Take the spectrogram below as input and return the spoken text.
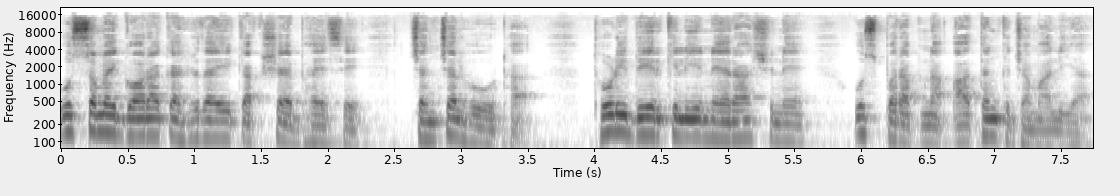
उस समय गौरा का हृदय एक अक्षय भय से चंचल हो उठा। थोड़ी देर के लिए नैराश ने उस पर अपना आतंक जमा लिया।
